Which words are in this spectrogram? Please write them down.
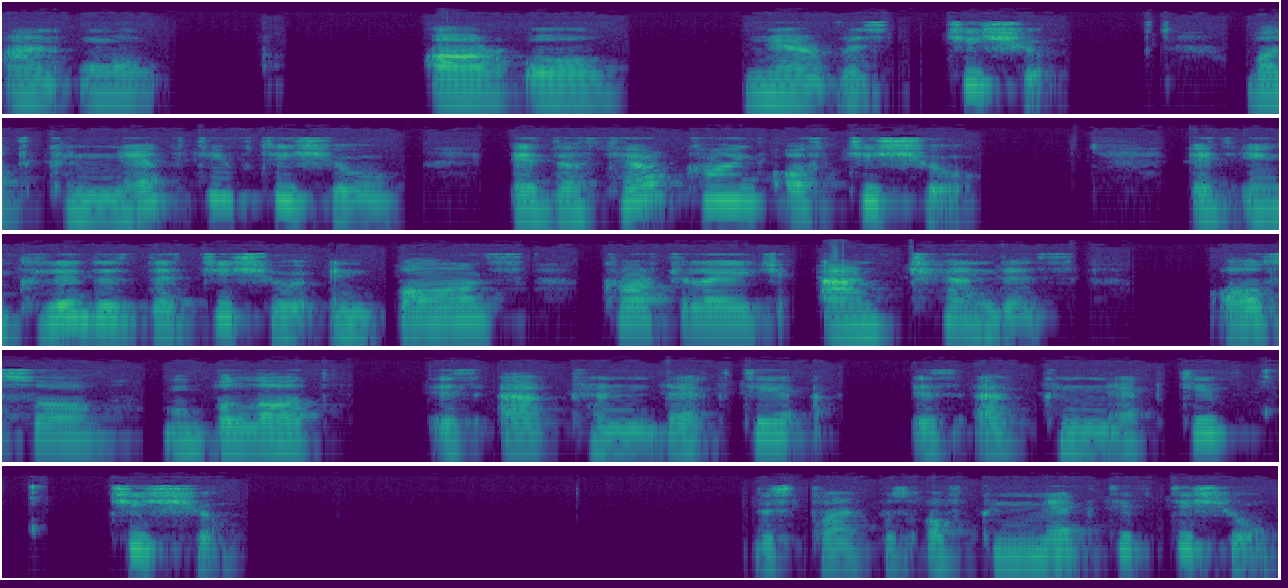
and all are all nervous tissue. But connective tissue is the third kind of tissue. It includes the tissue in bones, cartilage, and tendons. Also, blood is a connective is a connective tissue. This type is of connective tissue.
